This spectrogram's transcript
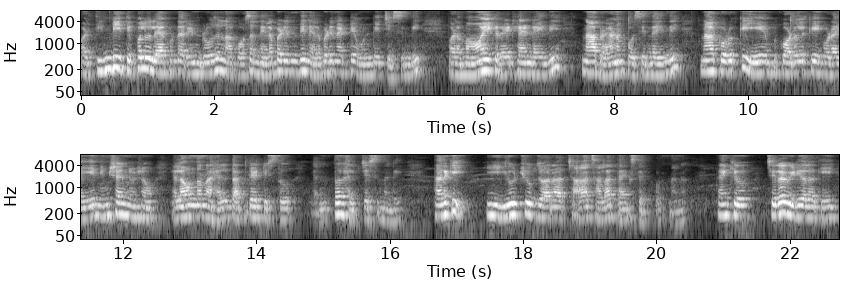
వాళ్ళు తిండి తిప్పలు లేకుండా రెండు రోజులు నా కోసం నిలబడింది నిలబడినట్టే ఉండి చేసింది. వాళ్ళ మావయ్యకి రైట్ హ్యాండ్ అయింది నా ప్రాణం పోసింది అయింది. నా కొడుక్కి ఏ కోడలికి కూడా ఏ నిమిషం నిమిషం ఎలా ఉందో నా హెల్త్ అప్డేట్ ఇస్తూ ఎంతో హెల్ప్ చేసిందండి. తనకి ఈ యూట్యూబ్ ద్వారా చాలా చాలా థ్యాంక్స్ తెలుపుకుంటున్నాను. థ్యాంక్ యూ. చిరో వీడియోలోకి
